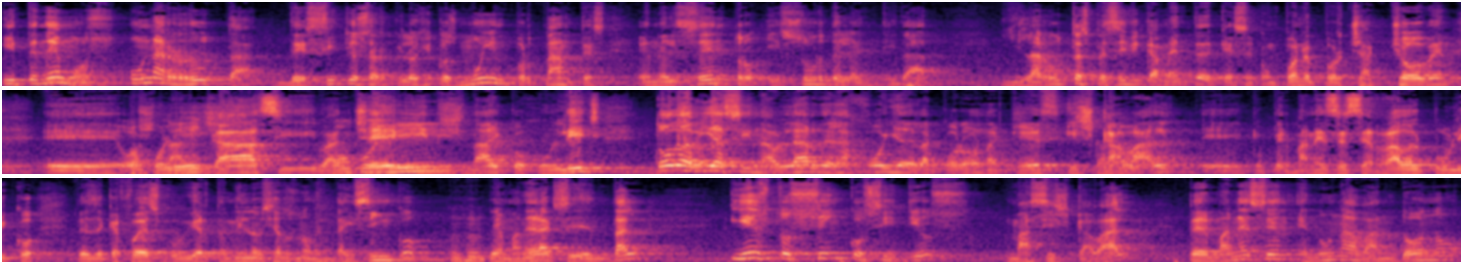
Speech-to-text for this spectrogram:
y tenemos una ruta de sitios arqueológicos muy importantes en el centro y sur de la entidad, y la ruta específicamente que se compone por Chacchoven, eh, Ivanchek, Conjulich. Nishnai, Junlich, todavía sin hablar de la joya de la corona que es Ixcabal, eh, que permanece cerrado al público desde que fue descubierto en 1995 de manera accidental. Y estos cinco sitios, más Ixcabal, permanecen en un abandono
